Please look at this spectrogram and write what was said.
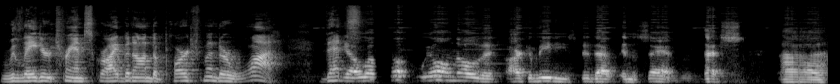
later transcribe it onto parchment, or what? That's yeah. Well, we all know that Archimedes did that in the sand. That's uh,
